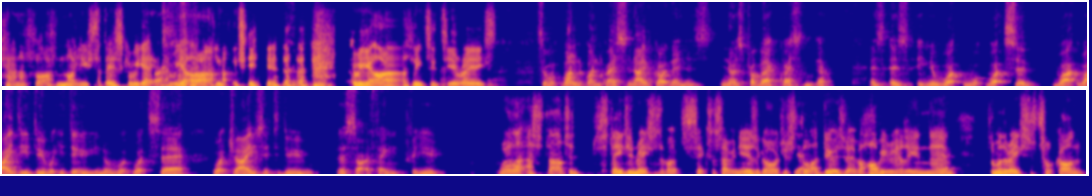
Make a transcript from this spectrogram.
Can I thought I'm not used to this. Can we get? Can we get our athletes? Into, can we get our athletes into your race? So one um, one question I've got then is, you know, it's probably a question that is is you know what what's the why why do you do what you do? You know what what's uh, what drives you to do this sort of thing for you? Well, I started staging races about six or seven years ago. I just yeah. thought I'd do it as a bit of a hobby, really. And um, yeah. some of the races took on.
